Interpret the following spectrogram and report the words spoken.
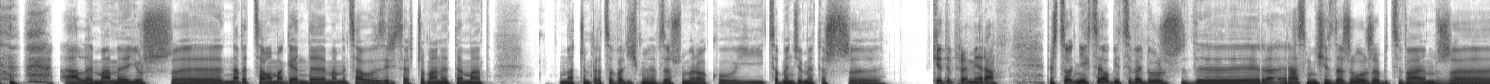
ale mamy już e, nawet całą agendę, mamy cały zresearchowany temat, nad czym pracowaliśmy w zeszłym roku i co będziemy też e, kiedy premiera? Wiesz co, nie chcę obiecywać, bo już y, raz mi się zdarzyło, że obiecywałem, że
